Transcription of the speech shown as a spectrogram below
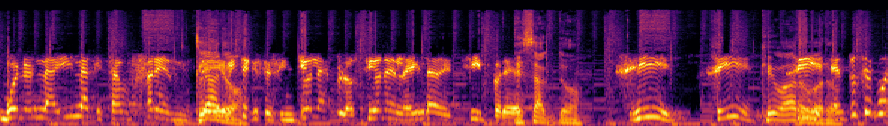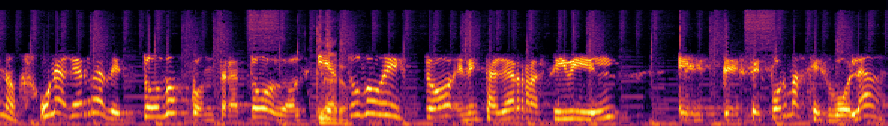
Bueno, es la isla que está enfrente. Claro. Viste que se sintió la explosión en la isla de Chipre. Exacto. Sí, sí. Qué bárbaro. Sí. Entonces, bueno, una guerra de todos contra todos. Y a todo esto, en esta guerra civil, este, se forma Hezbollah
